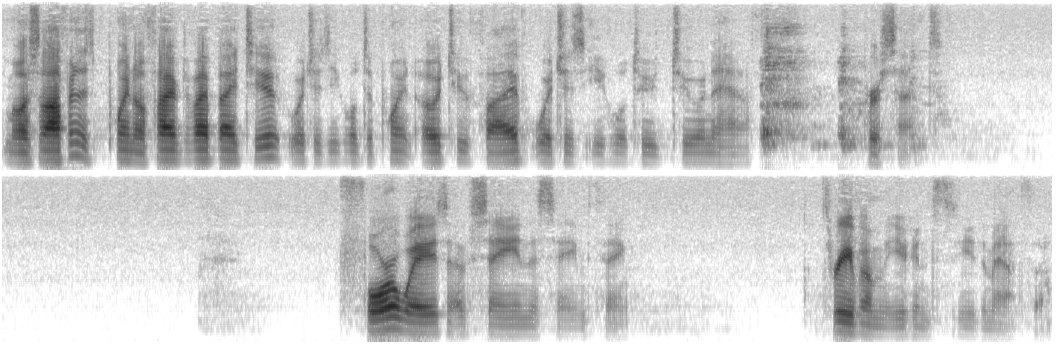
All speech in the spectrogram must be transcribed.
most often is 0.05 divided by 2, which is equal to 0.025, which is equal to 2.5%. Four ways of saying the same thing. Three of them you can see the math though.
